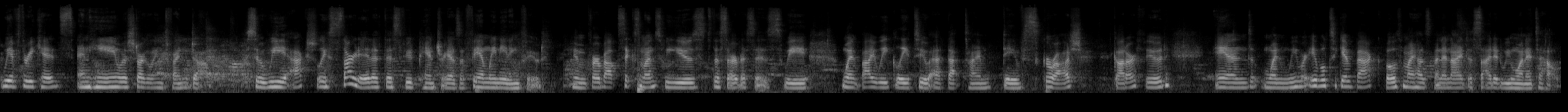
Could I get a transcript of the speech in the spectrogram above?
We have three kids, and he was struggling to find a job. So we actually started at this food pantry as a family needing food. And for about six months, we used the services. We went bi weekly to, at that time, Dave's garage, got our food. And when we were able to give back, both my husband and I decided we wanted to help.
